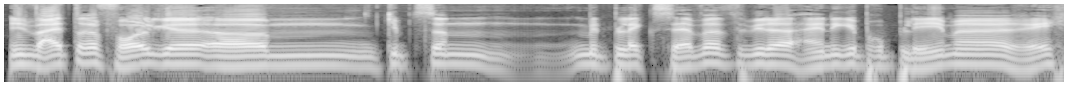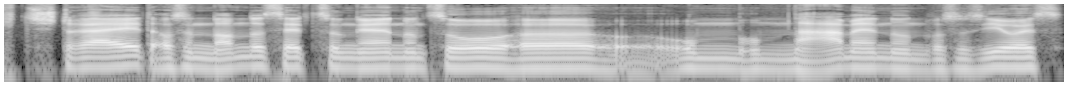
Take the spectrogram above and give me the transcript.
in weiterer Folge ähm, gibt es dann mit Black Sabbath wieder einige Probleme, Rechtsstreit, Auseinandersetzungen und so äh, um, um Namen und was weiß ich alles.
